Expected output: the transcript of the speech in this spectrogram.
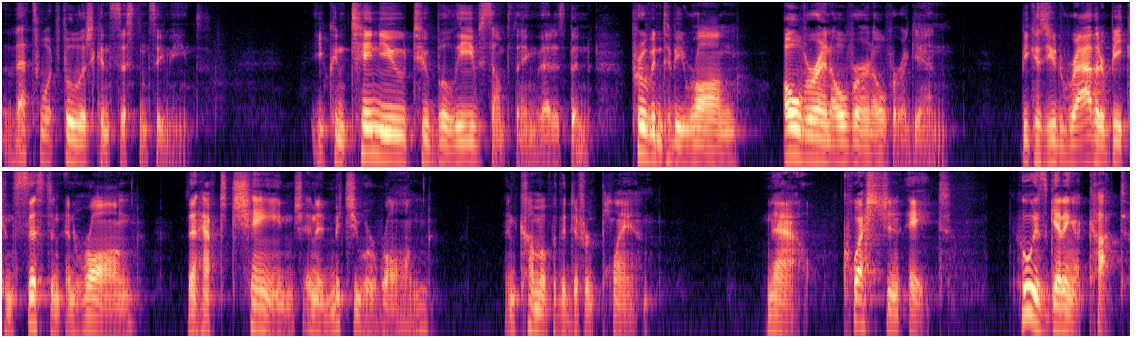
that's what foolish consistency means. You continue to believe something that has been proven to be wrong over and over and over again because you'd rather be consistent and wrong than have to change and admit you were wrong and come up with a different plan. Now, question eight Who is getting a cut?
